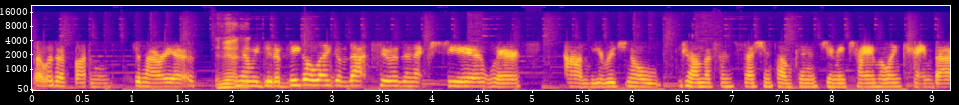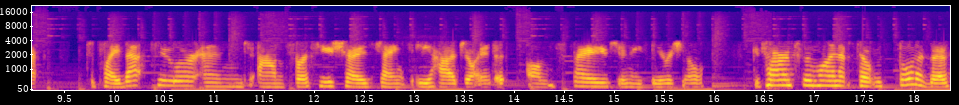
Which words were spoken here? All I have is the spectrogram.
that was a fun scenario. And then- and then we did a bigger leg of that tour the next year where um, the original drummer from Smashing Pumpkins, Jimmy Chamberlin, came back to play that tour, and um, for a few shows, James Iha joined us on stage, and he's the original guitarist for the lineup. So it was sort of a,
